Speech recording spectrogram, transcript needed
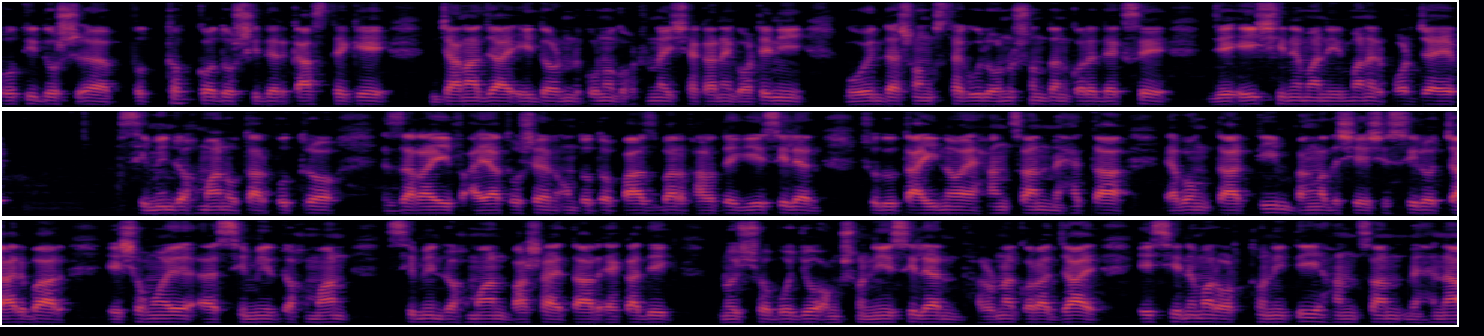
প্রতিদোষ প্রত্যক্ষদর্শীদের কাছ থেকে জানা যায়, এই ধরনের কোনো ঘটনাই সেখানে ঘটেনি। গোয়েন্দা সংস্থাগুলো অনুসন্ধান করে দেখছে যে এই সিনেমা নির্মাণের পর্যায়ে সিমিন রহমান ও তার পুত্র জারাইফ আয়াত হোসেন অন্তত পাঁচবার ভারতে গিয়েছিলেন। শুধু তাই নয়, হানসান মেহতা এবং তার টিম বাংলাদেশে এসেছিল চারবার। এ সময় সিমির রহমান, সিমিন রহমান বাসায় তার একাধিক নৈশভোজও অংশ নিয়েছিলেন। ধারণা করা যায়, এই সিনেমার অর্থনীতি হানসান মেহনা,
